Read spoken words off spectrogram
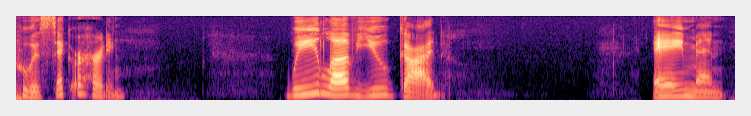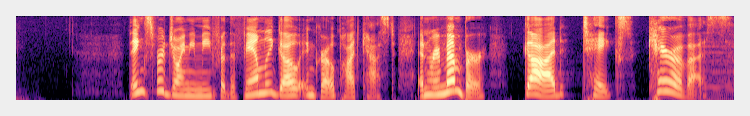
who is sick or hurting. We love you, God. Amen. Thanks for joining me for the Family Go and Grow podcast. And remember, God takes care of us.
